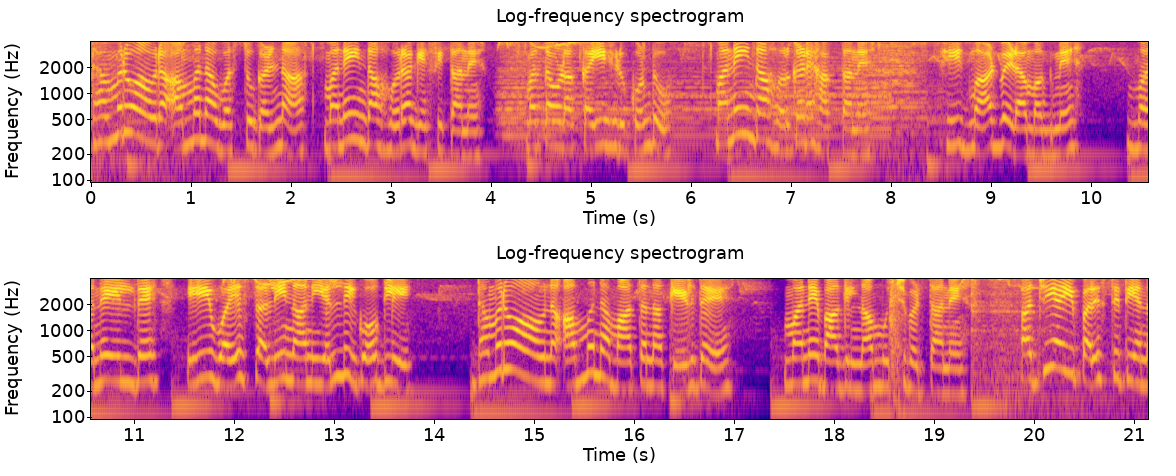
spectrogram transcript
ಡಮರು ಅವರ ಅಮ್ಮನ ವಸ್ತುಗಳನ್ನ ಮನೆಯಿಂದ ಹೊರಗೆಸಿತಾನೆ. ಮತ್ತವಳ ಕೈ ಹಿಡ್ಕೊಂಡು ಮನೆಯಿಂದ ಹೊರಗಡೆ ಹಾಕ್ತಾನೆ. ಹೀಗ್ ಮಾಡಬೇಡ ಮಗ್ನೆ. ಮನೆ ಇಲ್ಲದೆ ಈ ವಯಸ್ಸಲ್ಲಿ ನಾನು ಎಲ್ಲಿಗೆ ಹೋಗ್ಲಿ? ಡಮರು ಅವನ ಅಮ್ಮನ ಮಾತನ್ನ ಕೇಳದೆ ಮನೆ ಬಾಗಿಲನ್ನ ಮುಚ್ಚಿಬಿಡ್ತಾನೆ. ಅಜ್ಜಿಯ ಈ ಪರಿಸ್ಥಿತಿಯನ್ನ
